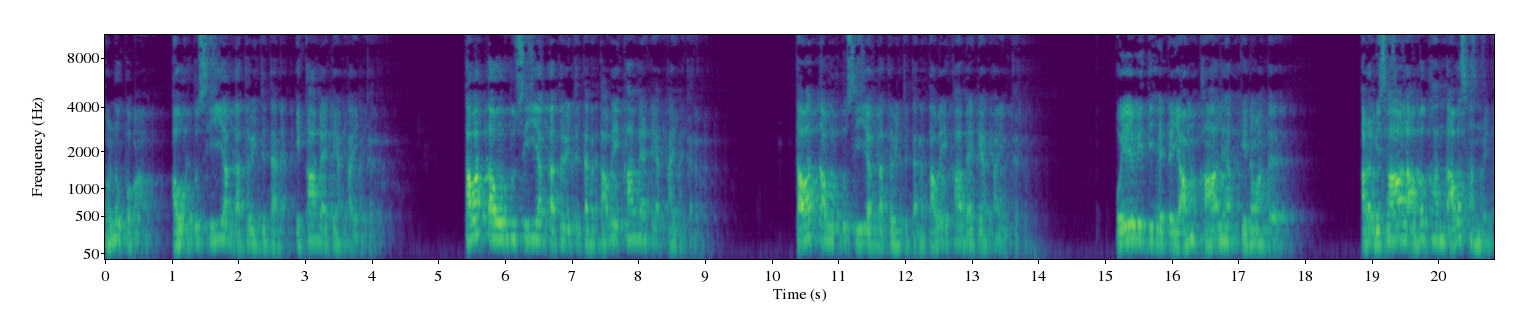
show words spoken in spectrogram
ඔන්න උපමාව. අවුරුදු සීයක් ගතවෙච්ච තැන එකා බෑටයක් අයින් කරන. තවත් අවුරුදු සීයක් ගතවෙච්ච තැන තව එකා බෑටයක් අයින් කරන. තවත් අවුරුදු සීයක් ගතවෙච්ච තැන තව එකා බෑටයක් අයින් කර. ඔය විදිහට යම් කාලයක් එනවද අර විශාල අභකන්ද අවසන් වෙන.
